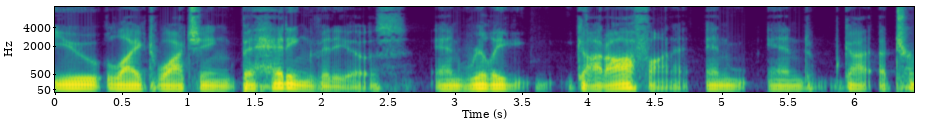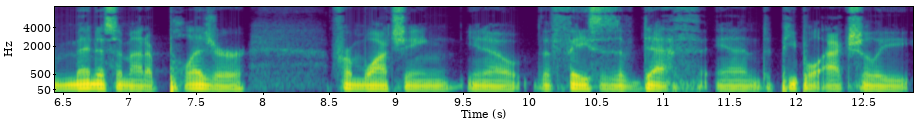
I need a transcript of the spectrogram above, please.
you liked watching beheading videos and really got off on it and and got a tremendous amount of pleasure from watching you know the faces of death and people actually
